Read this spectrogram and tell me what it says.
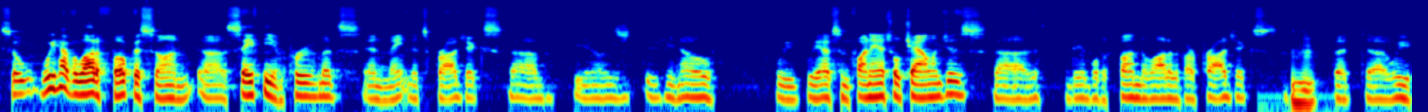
So, we have a lot of focus on uh, safety improvements and maintenance projects. Um, you know, as, as, you know, we, we have some financial challenges uh, to be able to fund a lot of our projects, mm-hmm. but uh, we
